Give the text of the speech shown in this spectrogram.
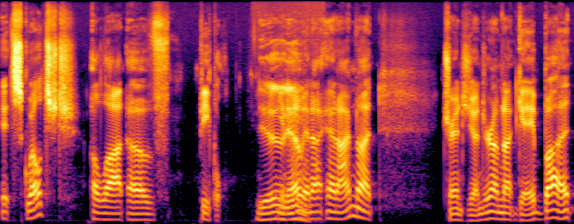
it squelched a lot of people. Yeah, you know, yeah. and I and I'm not transgender, I'm not gay, but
